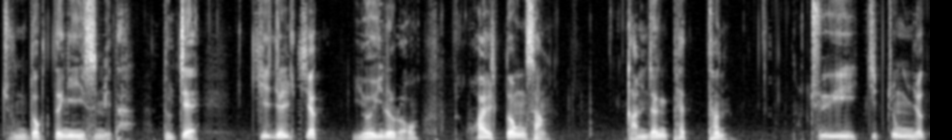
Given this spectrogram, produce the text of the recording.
중독 등이 있습니다. 둘째, 기질적 요인으로 활동상, 감정 패턴, 주의 집중력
